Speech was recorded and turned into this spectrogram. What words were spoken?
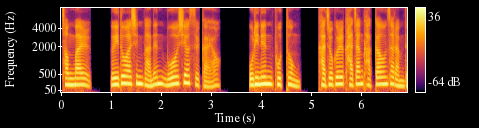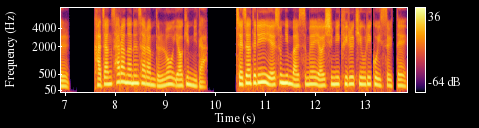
정말 의도하신 바는 무엇이었을까요? 우리는 보통 가족을 가장 가까운 사람들, 가장 사랑하는 사람들로 여깁니다. 제자들이 예수님 말씀에 열심히 귀를 기울이고 있을 때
